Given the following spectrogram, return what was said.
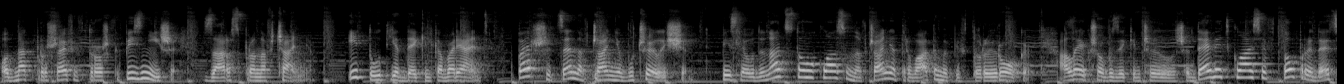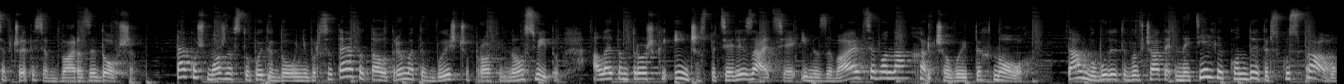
Однак про шефів трошки пізніше, зараз про навчання. І тут є декілька варіантів. Перший це навчання в училищі. Після 11 класу навчання триватиме півтори роки. Але якщо ви закінчили лише 9 класів, то прийдеться вчитися в два рази довше. Також можна вступити до університету та отримати вищу профільну освіту, але там трошки інша спеціалізація, і називається вона харчовий технолог. Там ви будете вивчати не тільки кондитерську справу,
